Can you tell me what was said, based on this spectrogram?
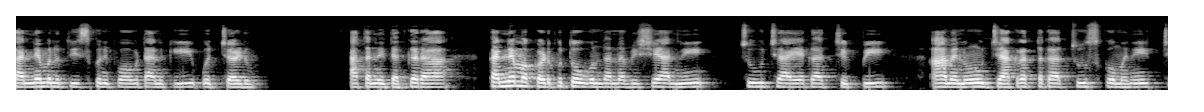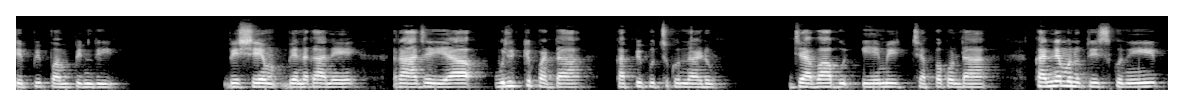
కన్నెమ్మను తీసుకుని పోవటానికి వచ్చాడు. అతని దగ్గర కన్నెమ్మ కడుపుతో ఉందన్న విషయాన్ని చూచాయగా చెప్పి ఆమెను జాగ్రత్తగా చూసుకోమని చెప్పి పంపింది. విషయం వినగానే రాజయ్య ఉలిక్కిపడ్డ కప్పిపుచ్చుకున్నాడు. జవాబు ఏమీ చెప్పకుండా కన్యమ్మను తీసుకుని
